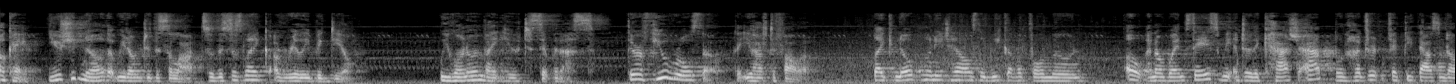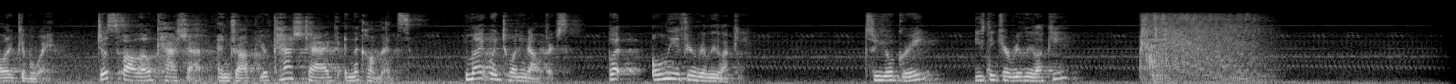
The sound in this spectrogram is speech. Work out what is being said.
Okay, you should know that we don't do this a lot, so this is like a really big deal. We want to invite you to sit with us. There are a few rules, though, that you have to follow. Like no ponytails the week of a full moon. Oh, and on Wednesdays, we enter the Cash App $150,000 giveaway. Just follow Cash App and drop your cash tag in the comments. You might win $20, but only if you're really lucky. So you agree? You think you're really lucky?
